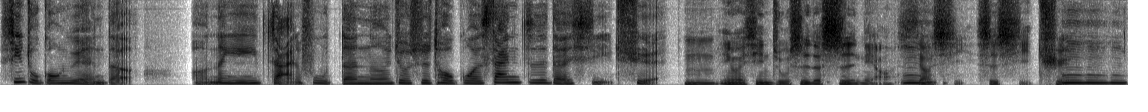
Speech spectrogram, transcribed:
新竹公园的，呃，那一盏副灯呢，就是透过三只的喜鹊。嗯，因为新竹市的市鸟叫喜是喜鹊，嗯嗯嗯，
